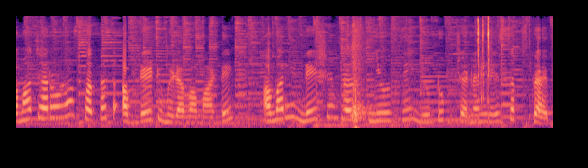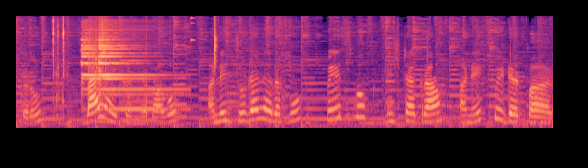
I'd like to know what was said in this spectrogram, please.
સમાચારોના સતત અપડેટ મેળવવા માટે અમારી નેશન પ્લસ ન્યૂઝની યુટ્યુબ ચેનલને સબસ્ક્રાઇબ કરો, બેલ આઇકન દબાવો અને જોડાયેલા રહો ફેસબુક, ઇન્સ્ટાગ્રામ અને ટ્વિટર પર.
